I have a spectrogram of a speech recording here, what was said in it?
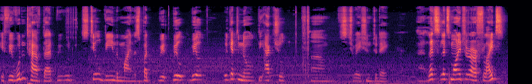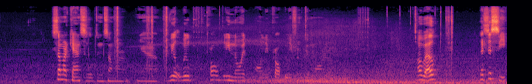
if we wouldn't have that, we would still be in the minus. But we, we'll we'll we'll get to know the actual um, situation today. Uh, let's let's monitor our flights. Some are cancelled and some are yeah. We'll we'll probably know it only properly from tomorrow. Oh well. Let's just see.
